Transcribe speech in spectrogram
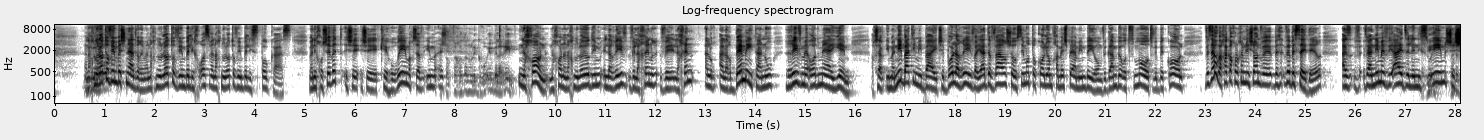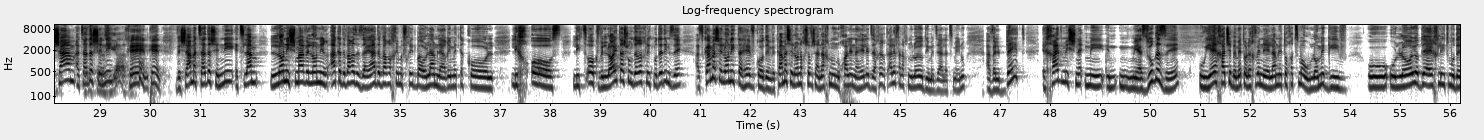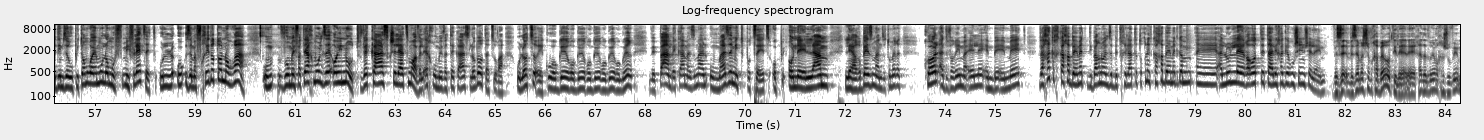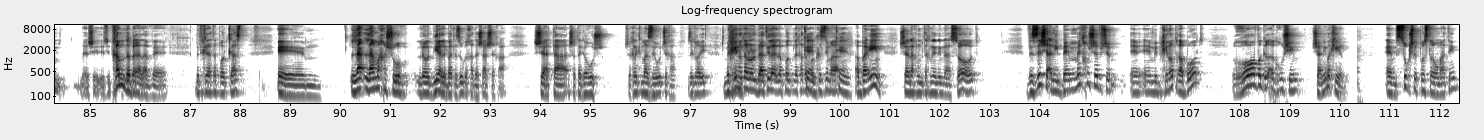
אנחנו לא טובים בשני הדברים, אנחנו לא טובים בלכעוס ואנחנו לא טובים בלספוג כעס. ואני חושבת ש, שכהורים, עכשיו, אם... מה שהופך אותנו לגרועים בלריב. נכון, נכון, אנחנו לא יודעים לריב, ולכן, ולכן על, על הרבה מאיתנו ריב מאוד מאיים. עכשיו, אם אני באתי מבית שבו לריב היה דבר שעושים אותו כל יום חמש פעמים ביום, וגם בעוצמות ובקול, וזהו, ואחר כך הולכים לישון וב- ובסדר, אז, ו- ואני מביאה את זה לנישואים. ששם הצד השני, כן, כן, ושם הצד השני, אצלם לא נשמע ולא נראה כדבר הזה, זה היה הדבר הכי מפחיד בעולם, להרים את הקול, לכעוס, לצעוק, ולא הייתה שום דרך להתמודד עם זה, אז כמה שלא נתאהב קודם, וכמה שלא נחשוב שאנחנו נוכל לנהל את זה אחרת, א', אנחנו לא יודעים את זה על עצמנו, אבל ב', אחד משני, מ, מ, מהזוג הזה, הוא יהיה אחד שבאמת הולך ונעלם לתוך עצמו, הוא לא מגיב, הוא, הוא לא יודע איך להתמודד עם זה, הוא פתאום רואה מולו מפ- מפלצת, הוא, הוא, זה מפחיד אותו נורא, הוא, והוא מפתח מול זה עוינות וכעס כשלעצמו, אבל איך הוא מבטא כעס? לא באותה צורה, הוא לא צועק, הוא אוגר, אוגר, אוגר, אוגר, אוגר, ופעם בכמה זמן הוא מה זה מתפוצץ, או, או נעלם להרבה זמן, זאת אומרת, כל הדברים האלה הם באמת, ואחר כך ככה באמת, דיברנו על זה בתחילת התוכנית, ככה באמת גם אה, עלול להיראות תהליך הגירושים שלהם. וזה, וזה מה שמחבר אותי לאחד הדברים החשובים ש- שהתחלנו לדבר עליו אה, בתחילת הפודקאסט. אה, למה חשוב להודיע לבת הזוג החדשה שלך שאתה, שאתה גרוש, שחלק מהזהות שלך, זה כבר מכין אותנו לדעתי לאחד כן, הפודקאסטים כן. הבאים שאנחנו מתכננים לעשות, וזה שאני באמת חושב שמבחינות רבות, רוב הגר- הגרושים שאני מכיר, הם סוג של פוסט-טראומטיים,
